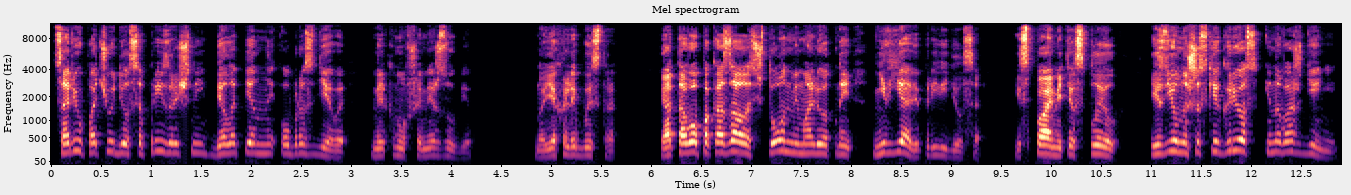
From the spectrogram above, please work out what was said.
царю почудился призрачный белопенный образ девы, мелькнувший меж зубьев. Но ехали быстро. И оттого показалось, что он мимолетный не в яве привиделся. Из памяти всплыл, из юношеских грез и наваждений.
